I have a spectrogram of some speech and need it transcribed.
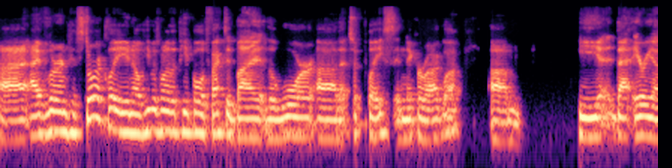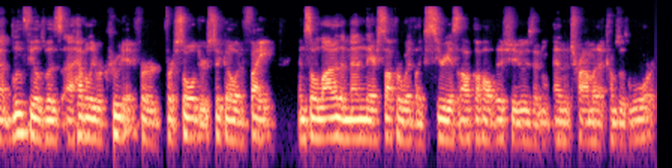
uh, I've learned historically, you know, he was one of the people affected by the war uh, that took place in Nicaragua. Um, he that area Bluefields was uh, heavily recruited for for soldiers to go and fight. And so a lot of the men there suffer with like serious alcohol issues and and the trauma that comes with war.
